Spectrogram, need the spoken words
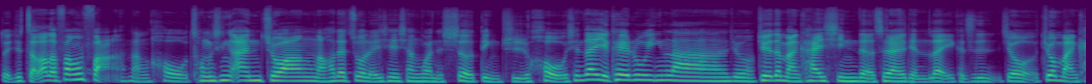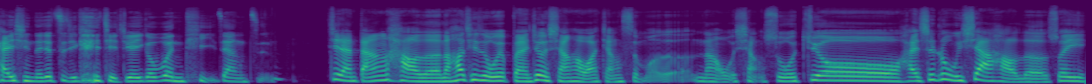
对，就找到了方法，然后重新安装，然后再做了一些相关的设定之后，现在也可以录音啦，就觉得蛮开心的。虽然有点累，可是就就蛮开心的，就自己可以解决一个问题这样子。既然档案好了，然后其实我也本来就有想好我要讲什么了，那我想说就还是录一下好了。所以，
